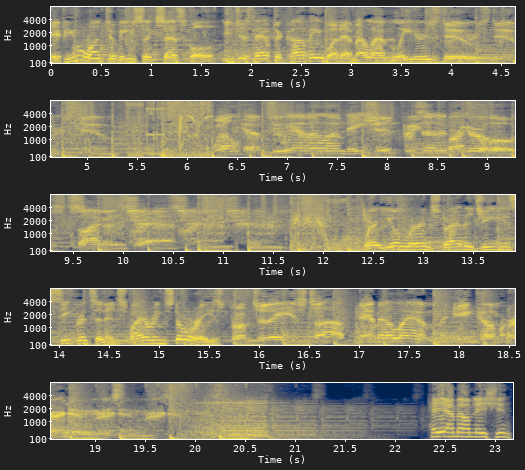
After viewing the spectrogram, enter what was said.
If you want to be successful, you just have to copy what MLM leaders do. Welcome to MLM Nation, presented by your host, Simon Chan. Where you'll learn strategies, secrets, and inspiring stories from today's top MLM income earners. Hey, MLM Nation,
